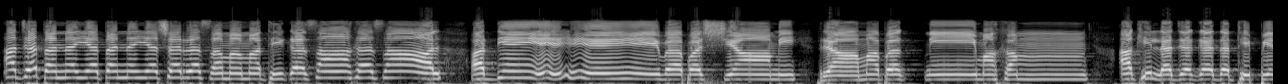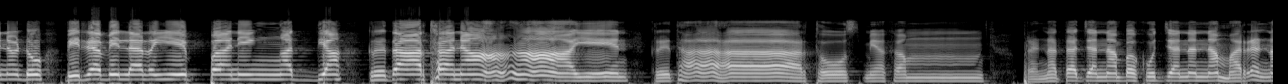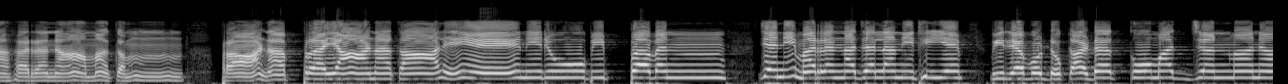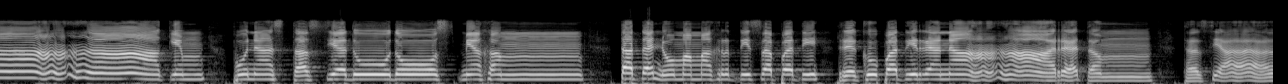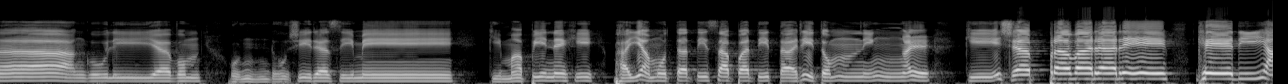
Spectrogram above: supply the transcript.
അജതനയ തനയ ശരസമധിക സാഹസാൽ അദ്യേവ പശ്യാമി രാമപത്നീമഹം അഖില ജഗദധിപ്പിനുടു വിരവിലറിയിപ്പനിങ്ങദ്യ കൃതാർത്ഥനായേൻ കൃതാർത്ഥോസ്മ്യഹം. പ്രണതജന ബഹുജനന മരണഹരനാമകം പ്രാണപ്രയാണകാലേ നിരൂപിപ്പവൻ. ജനിമരണജലനിധിയെ വിരവൊടു കടക്കുമജ്ജന്മനാക്കിം പുനസ്തസ്യ ദൂതോസ്മ്യഹം. തതനു മമ ഹൃദി സപതി രഘുപതിരനാരതം. തസ്യാങ്കുലീയവും ഉണ്ടു ശിരസി മേ കിമപി നഹി ഭയമുത്തതി സപതി തരിതും നിങ്ങൾ കീശപ്രവരരെ ഖേദിയായേതുമേ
